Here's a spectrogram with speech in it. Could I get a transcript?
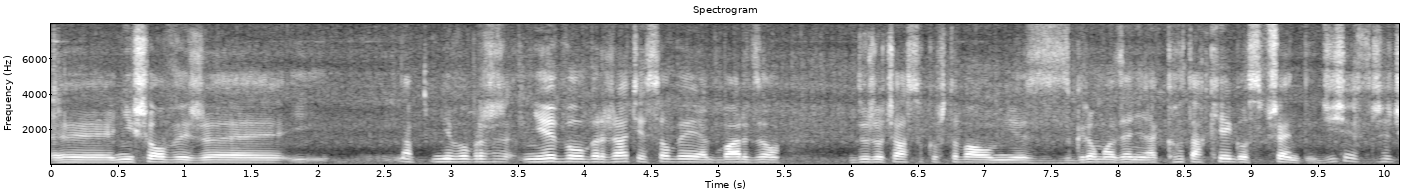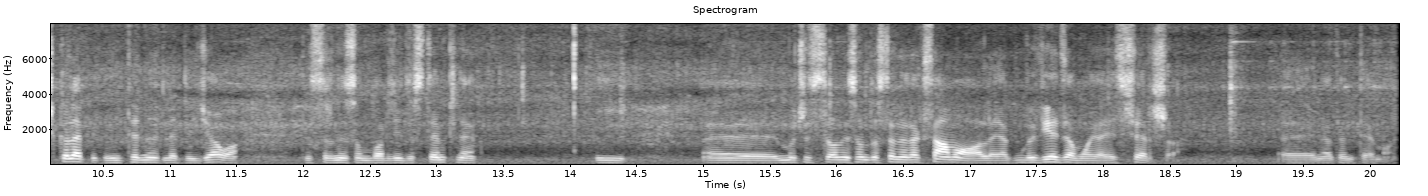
e, niszowy, że nie, wyobraża, nie wyobrażacie sobie, jak bardzo dużo czasu kosztowało mnie zgromadzenie takiego sprzętu. Dzisiaj jest troszeczkę lepiej, ten internet lepiej działa, te strony są bardziej dostępne i e, znaczy strony są dostępne tak samo, ale jakby wiedza moja jest szersza e, na ten temat.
